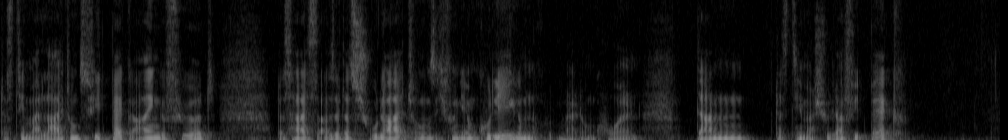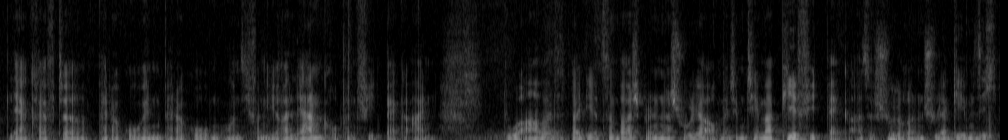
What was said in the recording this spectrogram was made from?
das Thema Leitungsfeedback eingeführt. Das heißt also, dass Schulleitungen sich von ihrem Kollegen eine Rückmeldung holen. Dann das Thema Schülerfeedback. Lehrkräfte, Pädagoginnen, Pädagogen holen sich von ihrer Lerngruppe ein Feedback ein. Du arbeitest bei dir zum Beispiel in der Schule ja auch mit dem Thema Peer-Feedback. Also Schülerinnen und Schüler geben sich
